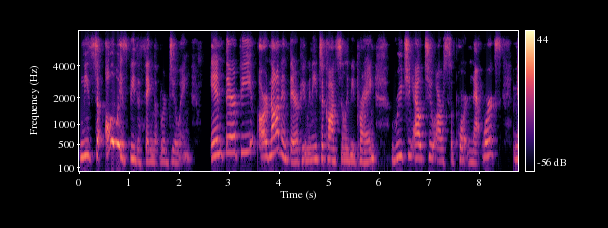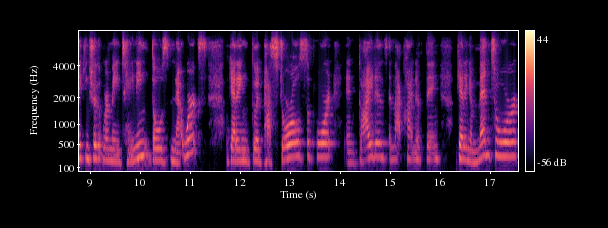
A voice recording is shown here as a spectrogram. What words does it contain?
needs to always be the thing that we're doing in therapy or not in therapy, we need to constantly be praying, reaching out to our support networks, making sure that we're maintaining those networks, getting good pastoral support and guidance and that kind of thing, getting a mentor,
